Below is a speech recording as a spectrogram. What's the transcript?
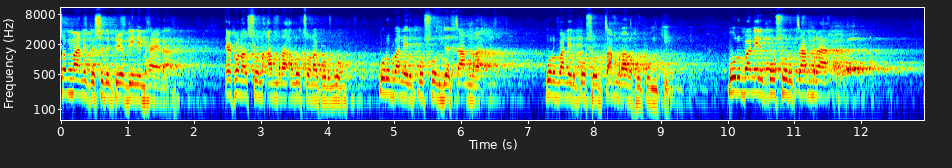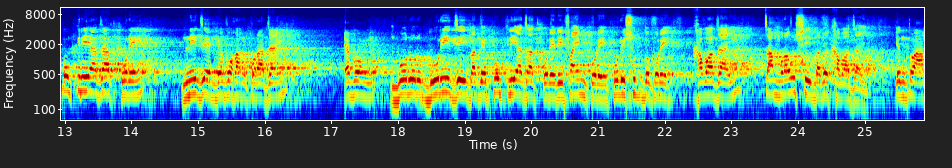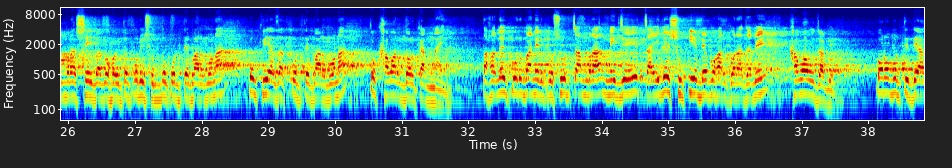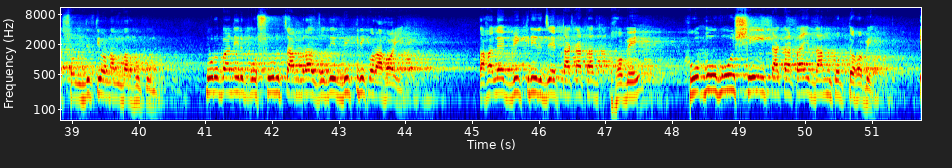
সম্মানিত শুধু প্রিয় দিনী ভাইয়েরা, এখন আসুন আমরা আলোচনা করব কোরবানির পশুর যে চামড়া। কোরবানির পশুর চামড়ার হুকুম কি? কোরবানির পশুর চামড়া প্রক্রিয়াজাত করে নিজে ব্যবহার করা যায় এবং গরুর বুড়ি যেইভাবে প্রক্রিয়াজাত করে, রিফাইন করে, পরিশুদ্ধ করে খাওয়া যায়, চামড়াও সেইভাবে খাওয়া যায়। কিন্তু আমরা সেইভাবে হয়তো পরিশুদ্ধ করতে পারব না, প্রক্রিয়াজাত করতে পারব না, তো খাওয়ার দরকার নাই। তাহলে কোরবানির পশুর চামড়া নিজে চাইলে শুকিয়ে ব্যবহার করা যাবে, খাওয়াও যাবে। পরবর্তীতে আসুন দ্বিতীয় নাম্বার হুকুম। কোরবানির পশুর চামড়া যদি বিক্রি করা হয়, তাহলে বিক্রির যে টাকাটা হবে, হুবহু সেই টাকাটাই দান করতে হবে।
